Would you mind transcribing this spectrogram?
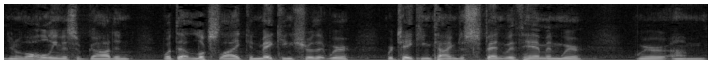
you know, the holiness of God and what that looks like, and making sure that we're we're taking time to spend with Him, and we're we're um,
